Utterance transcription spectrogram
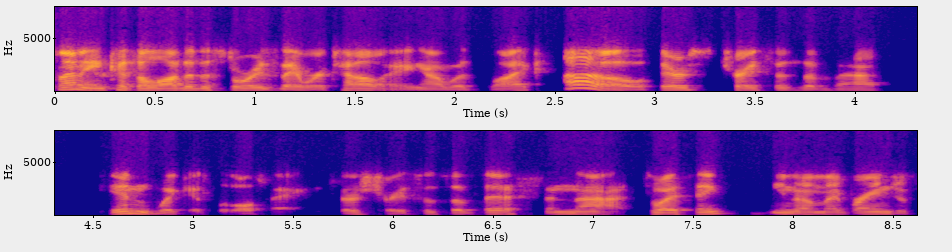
funny because a lot of the stories they were telling, I was like, oh, there's traces of that in Wicked Little Things. There's traces of this and that. So I think, you know, my brain just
